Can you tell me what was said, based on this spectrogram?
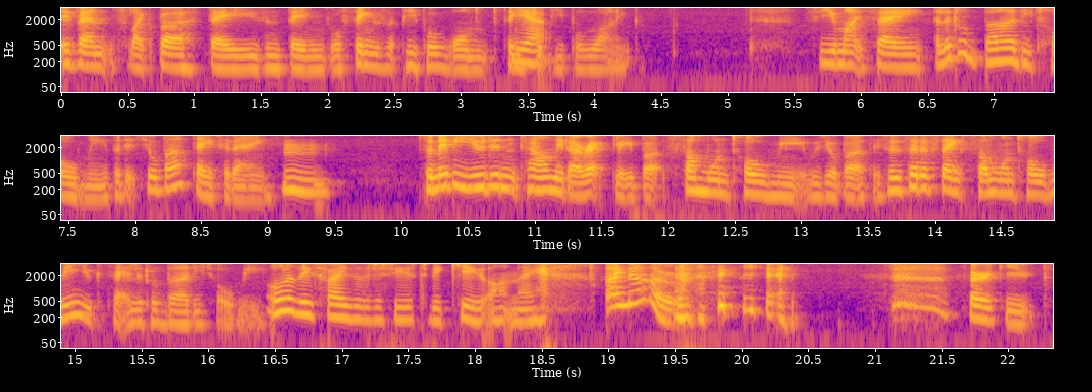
events like birthdays and things, or things that people want, things Yeah. that people like. So you might say, A little birdie told me that it's your birthday today. Mm. So maybe you didn't tell me directly, but someone told me it was your birthday. So instead of saying someone told me, you could say a little birdie told me. All of these phrases are just used to be cute, aren't they? I know. yeah. Very cute.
